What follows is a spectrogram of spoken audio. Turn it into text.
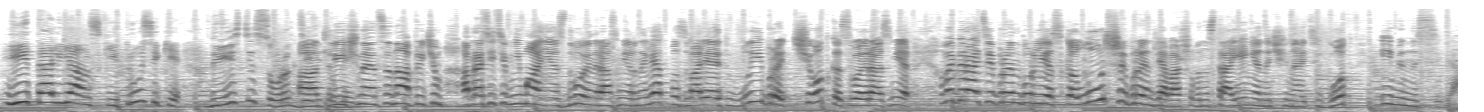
каждые итальянские трусики 249 Отличная рублей. цена. Причем, обратите внимание, сдвоенный размерный ляд позволяет выбрать четко свой размер. Выбирайте бренд Бурлеска. Лучший бренд для вашего настроения. Начинайте год именно с себя.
